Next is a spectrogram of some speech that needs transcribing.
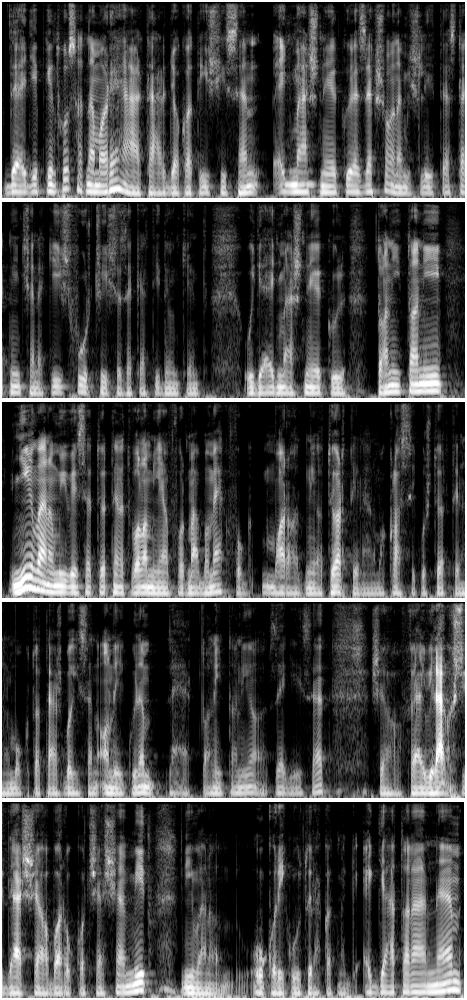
de egyébként hozhatnám a reáltárgyakat is, hiszen egymás nélkül ezek soha nem is léteztek, nincsenek is, furcsa is ezeket időnként ugye egymás nélkül tanítani. Nyilván a művészettörténet valamilyen formában meg fog maradni a történelem, a klasszikus történelem oktatásba, hiszen anélkül nem lehet tanítani az egészet, se a felvilágosítás, se a barokkot, se semmit. Nyilván a ókori kultúrákat meg egyáltalán nem,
